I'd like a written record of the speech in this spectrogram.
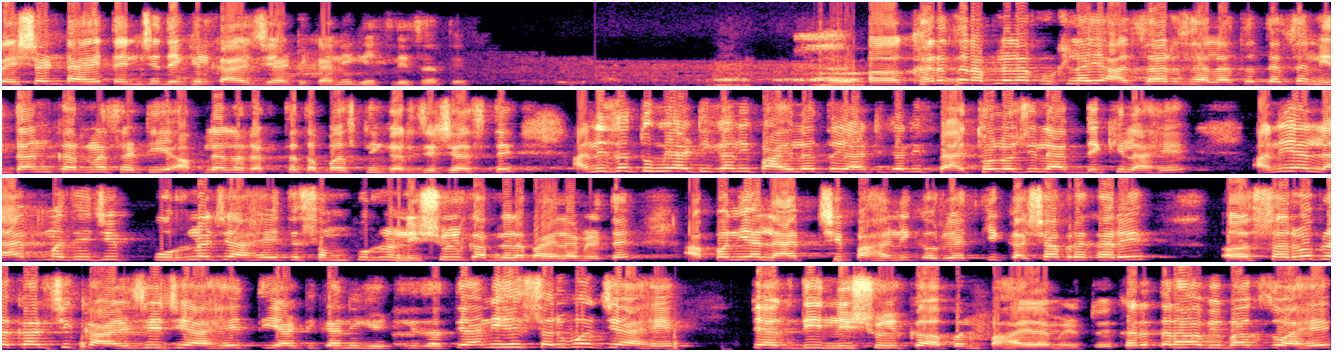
पेशंट आहे त्यांची देखील काळजी या ठिकाणी घेतली जाते. खरं तर आपल्याला कुठलाही आजार झाला तर त्याचं निदान करण्यासाठी आपल्याला रक्त तपासणी गरजेची असते. आणि जर तुम्ही या ठिकाणी पाहिलं तर या ठिकाणी पॅथॉलॉजी लॅब देखील आहे. आणि या लॅबमध्ये जे पूर्ण जे आहे ते संपूर्ण निशुल्क आपल्याला पाहायला मिळते आपण या लॅबची पाहणी करूयात की कशा प्रकारे सर्व प्रकारची काळजी जी आहे ती या ठिकाणी घेतली जाते. आणि हे सर्व जे आहे ते अगदी निशुल्क आपण पाहायला मिळतोय. खरं तर हा विभाग जो आहे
